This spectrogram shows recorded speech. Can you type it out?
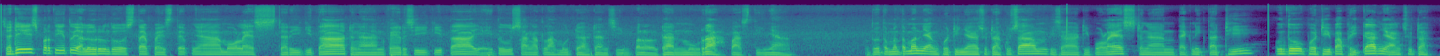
jadi seperti itu ya lur untuk step by stepnya moles dari kita dengan versi kita yaitu sangatlah mudah dan simple dan murah pastinya untuk teman-teman yang bodinya sudah kusam bisa dipoles dengan teknik tadi untuk body pabrikan yang sudah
